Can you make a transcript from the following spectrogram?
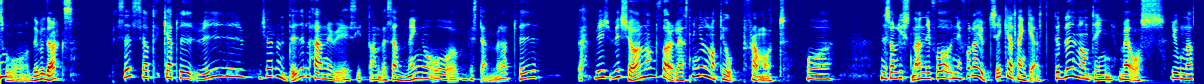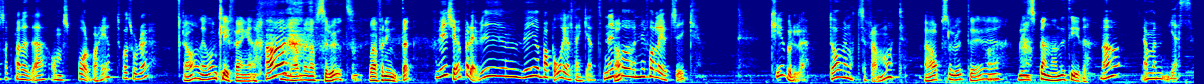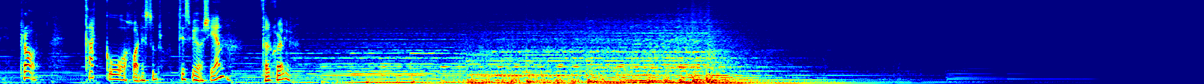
Så det är väl dags. Precis, jag tycker att vi, vi gör en deal här nu i sittande sändning och bestämmer att vi, vi, vi kör någon föreläsning eller något ihop framåt. Och ni som lyssnar, ni får, ni får hålla utkik helt enkelt. Det blir någonting med oss, Jonas och Maria, om spårbarhet. Vad tror du? Ja, det var en cliffhanger. Ja. ja men absolut. Varför inte? Vi kör på det. Vi, vi jobbar på helt enkelt. Ni, Ja. får, ni får hålla utkik. Kul! Då har vi något att se fram emot. Ja, absolut. Det blir en spännande tid. Ja, ja men yes. Bra. Tack och ha det så bra tills vi hörs igen. Tack själv.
